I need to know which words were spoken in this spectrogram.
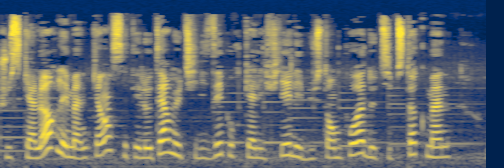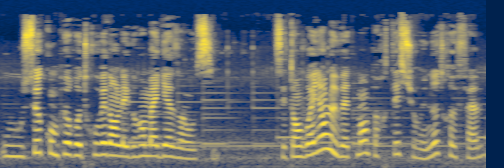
Jusqu'alors, les mannequins, c'était le terme utilisé pour qualifier les bustes en poids de type Stockman, ou ceux qu'on peut retrouver dans les grands magasins aussi. C'est en voyant le vêtement porté sur une autre femme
